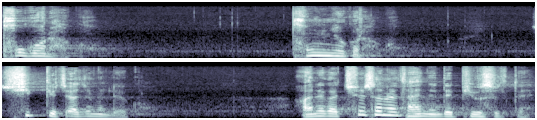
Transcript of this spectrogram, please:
폭언하고 통력을 하고 쉽게 짜증을 내고 아내가 최선을 다했는데 비웃을 때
